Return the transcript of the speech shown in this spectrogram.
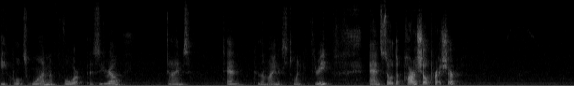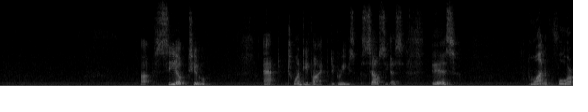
equals 140 times 10 to the minus 23. And so the partial pressure of CO2 at 25 degrees Celsius is 140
